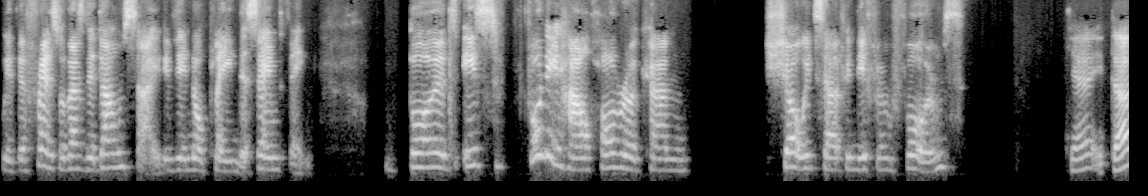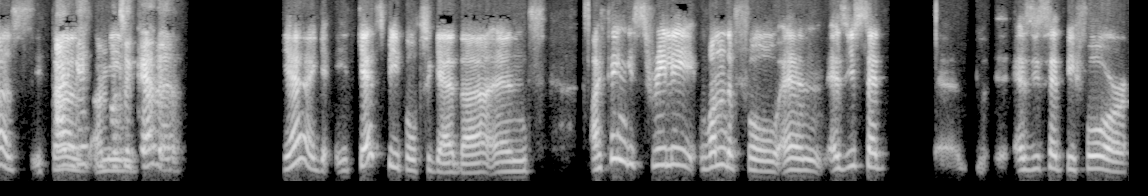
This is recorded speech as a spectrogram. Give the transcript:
with the friends. So that's the downside if they're not playing the same thing but it's funny how horror can show itself in different forms. Yeah, it does. It does. And get I mean, together. Yeah, it gets people together, and I think it's really wonderful. And as you said, uh, as you said before,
